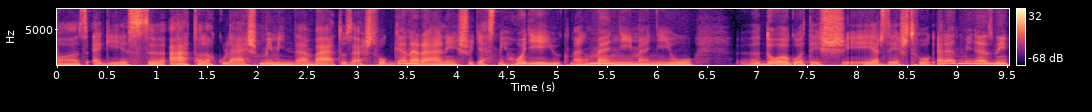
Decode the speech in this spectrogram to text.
az egész átalakulás mi minden változást fog generálni, és hogy ezt mi hogy éljük meg, mennyi-mennyi jó dolgot és érzést fog eredményezni,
